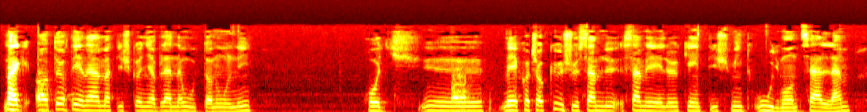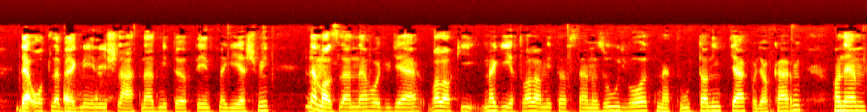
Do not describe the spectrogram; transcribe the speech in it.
meg a történelmet is könnyebb lenne úgy tanulni, hogy ö, még ha csak külső szemlő, szemlélőként is, mint úgymond szellem, de ott lebegnél és látnád, mi történt, meg ilyesmi. Nem az lenne, hogy ugye valaki megírt valamit, aztán az úgy volt, mert úgy tanítják, vagy akármi, hanem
